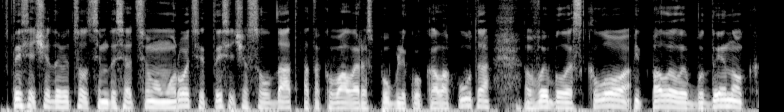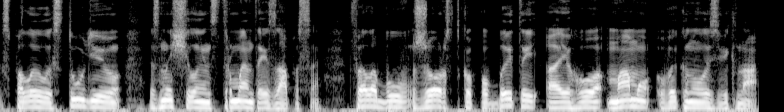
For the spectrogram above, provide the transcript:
В 1977 році тисячі солдат атакували республіку Калакута, вибили скло, підпалили будинок, спалили студію, знищили інструменти і записи. Фела був жорстко побитий, а його маму викинули з вікна,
